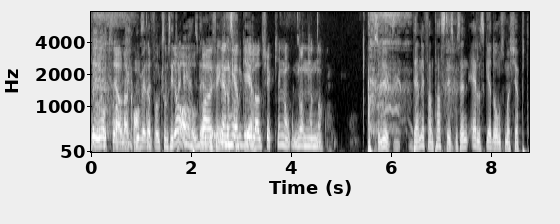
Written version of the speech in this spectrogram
Det är också jävla Du menar konstigt. folk som sitter och Ja, och äter bara befängda en hel grillad kyckling. Och, no, no, no. Absolut, den är fantastisk och sen älskar jag de som har köpt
